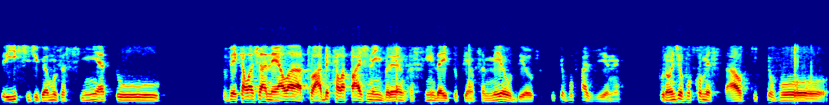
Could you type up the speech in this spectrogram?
triste, digamos assim, é tu, tu ver aquela janela, tu abre aquela página em branco, assim, daí tu pensa, meu Deus, o que, que eu vou fazer, né? Por onde eu vou começar? O que, que eu vou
